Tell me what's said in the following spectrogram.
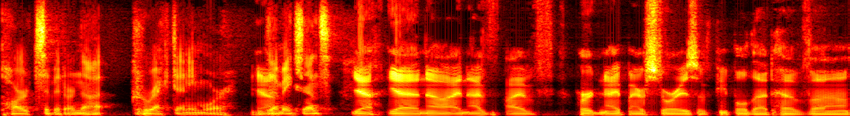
parts of it are not correct anymore. Yeah. Does that make sense? Yeah, yeah, no, and I've I've heard nightmare stories of people that have uh,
